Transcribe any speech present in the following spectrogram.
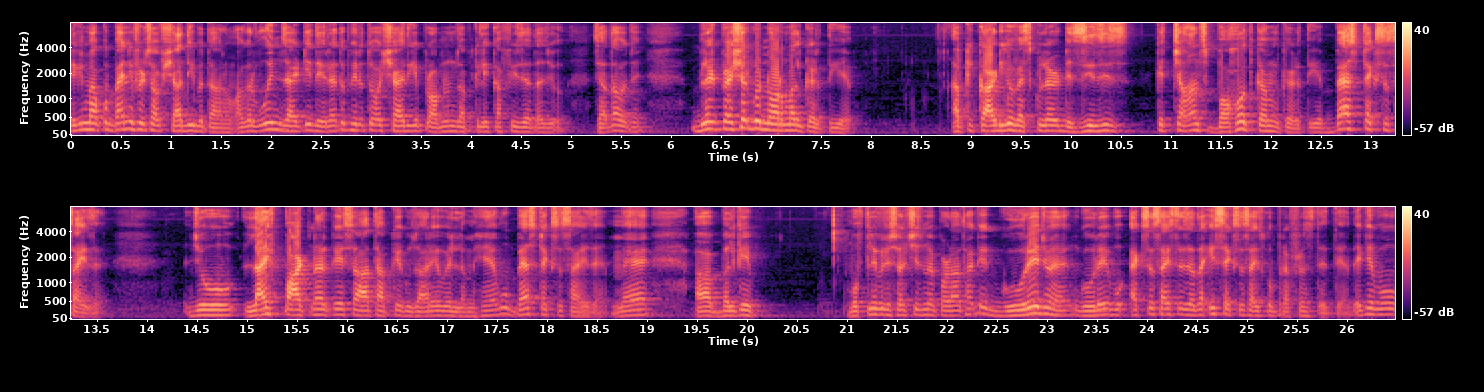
लेकिन मैं आपको बेनिफिट्स ऑफ़ शादी बता रहा हूँ। अगर वो इन्जाइटी दे रहा है तो फिर तो शायद ये प्रॉब्लम्स आपके लिए काफ़ी ज़्यादा जो, ज़्यादा हो जाए। ब्लड प्रेशर को नॉर्मल करती है। आपकी कार्डियोवेस्कुलर डिज़ीज़ के चांस बहुत कम करती है। बेस्ट एक्सरसाइज है। जो लाइफ पार्टनर के साथ आपके गुजारे हुए लम्हे हैं, वो बेस्ट एक्सरसाइज है। मैं बल्कि मुख्तलिफ़ रिसर्च में पढ़ा था कि गोरे जो हैं, गोरे वो एक्सरसाइज से ज़्यादा इस एक्सरसाइज को प्रेफरेंस देते हैं। देखिए, वो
